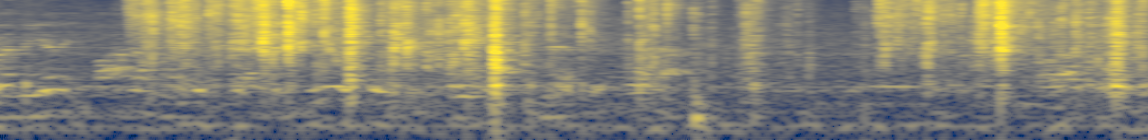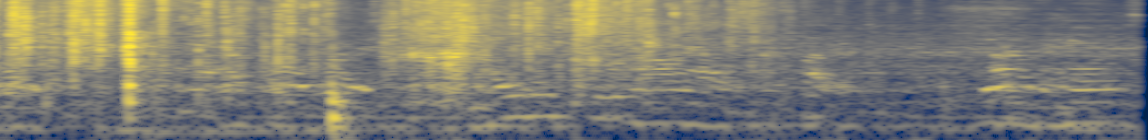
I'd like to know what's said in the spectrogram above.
When the inning bottom of the second, Buehler takes a three to Smith at one out. Oh, that's cold blooded. Yeah, that's cold blooded. Ninety-two mile an hour cutter. Out of the hands.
